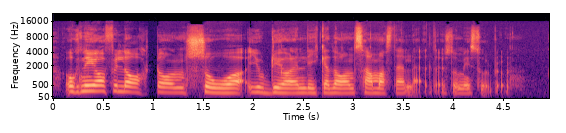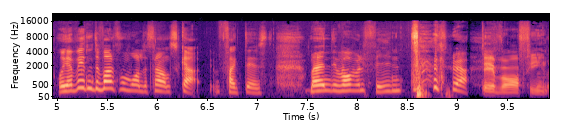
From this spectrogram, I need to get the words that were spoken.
Och när jag fyllde 18 så gjorde jag en likadan samma ställe där står min storbror. Och jag vet inte varför hon valde franska faktiskt. Men det var väl fint tror jag. Det var fint.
